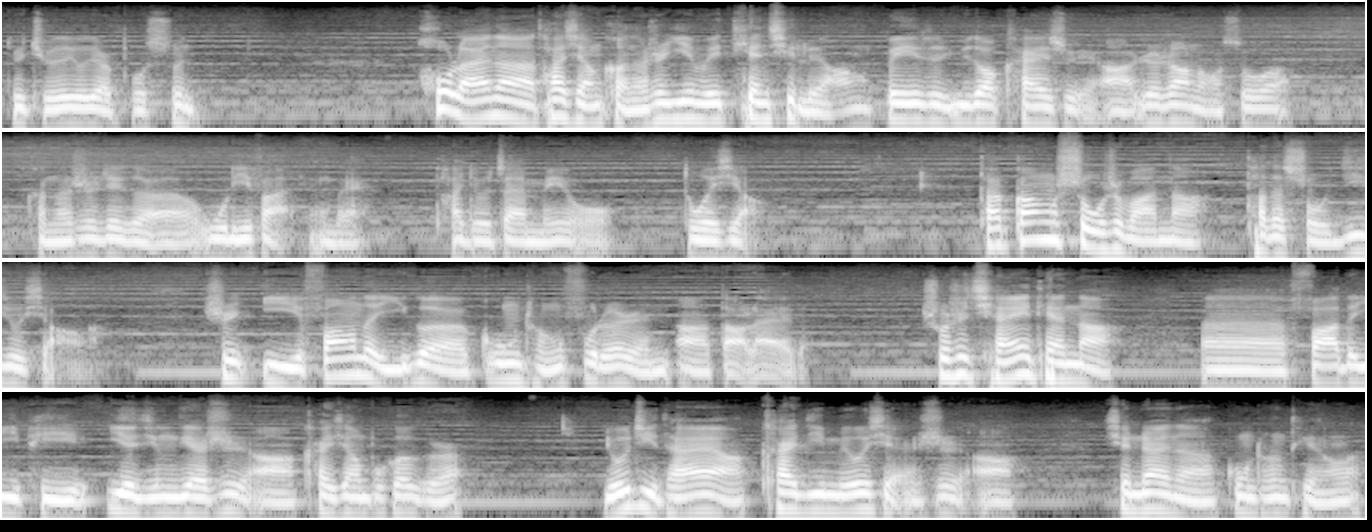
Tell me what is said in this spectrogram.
就觉得有点不顺。后来呢，他想可能是因为天气凉，杯子遇到开水啊，热胀冷缩，可能是这个物理反应呗，他就再没有多想。他刚收拾完呢，他的手机就响了，是乙方的一个工程负责人啊打来的，说是前一天呢，呃发的一批液晶电视啊开箱不合格，有几台啊开机没有显示啊。现在呢，工程停了，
